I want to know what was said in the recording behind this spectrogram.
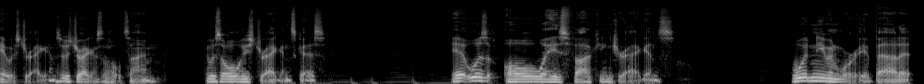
It was dragons. It was dragons the whole time. It was always dragons, guys. It was always fucking dragons. Wouldn't even worry about it.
